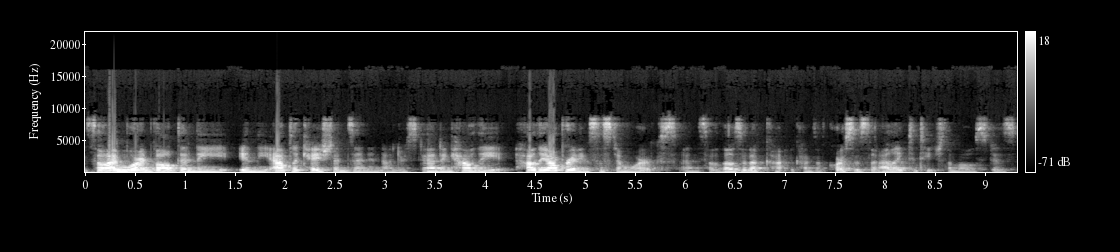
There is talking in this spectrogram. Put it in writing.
So I'm more involved in the in the applications and in understanding how the how the operating system works. And so those are the ki- kinds of courses that I like to teach the most is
